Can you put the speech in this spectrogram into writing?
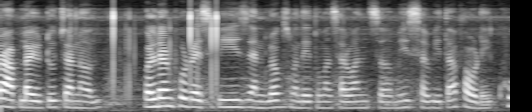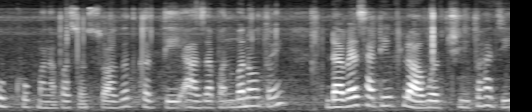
आपला YouTube channel golden food recipes and ब्लॉग्समध्ये तुम्हा सर्वांचं मी सविता फावडे. खूप खूप मनापासून स्वागत करते. आज आपण बनवतो आहे डब्यासाठी फ्लॉवरची भाजी.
